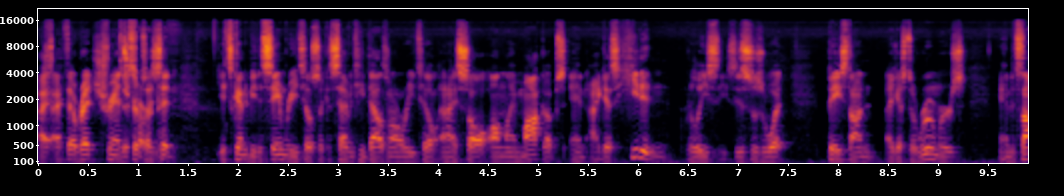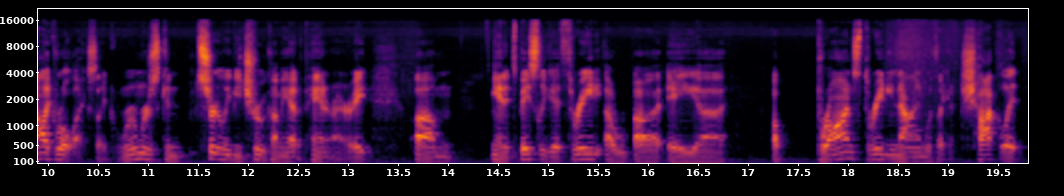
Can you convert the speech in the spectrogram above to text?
I, I read transcripts. I said Disheartening. It's going to be the same retail, it's like a seventeen thousand dollar retail, and I saw online mock-ups, and I guess he didn't release these. This is what based on I guess the rumors, and it's not like Rolex. Like rumors can certainly be true coming out of Panerai, right? Um, and it's basically a three a uh, a, uh, a bronze 389 with like a chocolate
